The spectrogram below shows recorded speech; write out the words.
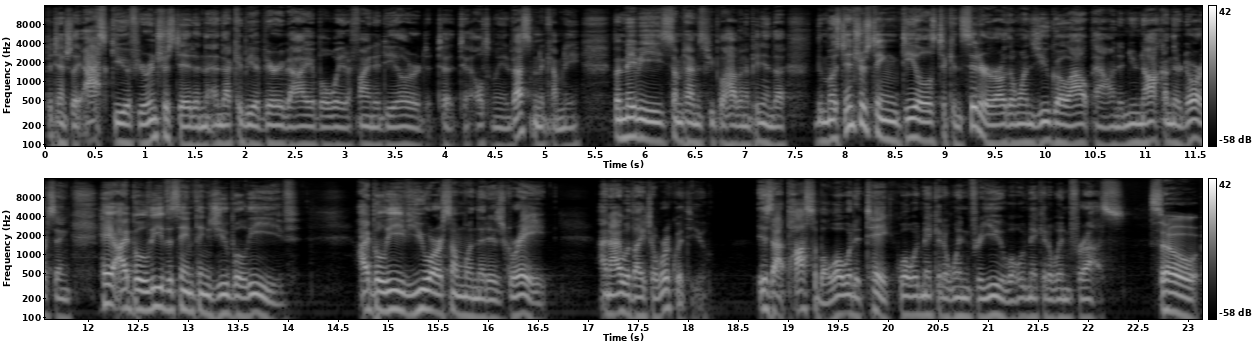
potentially ask you if you're interested, and, and that could be a very valuable way to find a deal or to, to ultimately invest in a company. But maybe sometimes people have an opinion that the most interesting deals to consider are the ones you go outbound and you knock on their door saying, "Hey, I believe the same things you believe. I believe you are someone that is great, and I would like to work with you." Is that possible? What would it take? What would make it a win for you? What would make it a win for us? So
